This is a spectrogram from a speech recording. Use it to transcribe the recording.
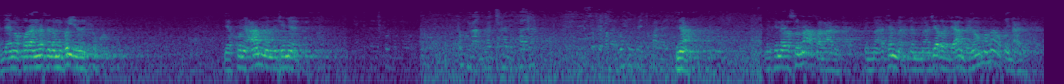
لأن القرآن نزل مبينا للحكم ليكون عاما لجميع الامه حكم عام لكن هذه الحالة. يصدقها الوحي فيتقال عليه. نعم. لكن الرسول ما أقام عليه الحد لما اتم لما جرى اللعان بينهما ما أقيم عليه الحد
